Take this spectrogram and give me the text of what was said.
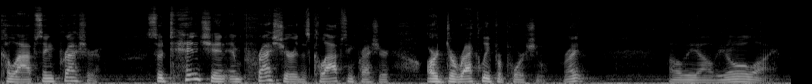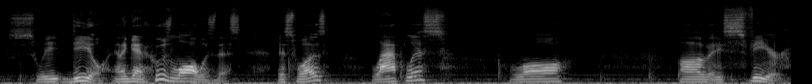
collapsing pressure. So tension and pressure, this collapsing pressure, are directly proportional, right? Of the alveoli. Sweet deal. And again, whose law was this? This was Laplace law of a sphere.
